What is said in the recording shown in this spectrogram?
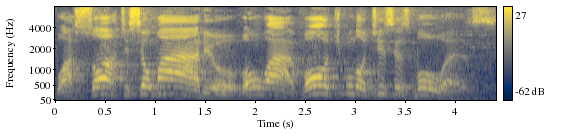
Boa sorte, seu Mário. Vamos lá, volte com notícias boas.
